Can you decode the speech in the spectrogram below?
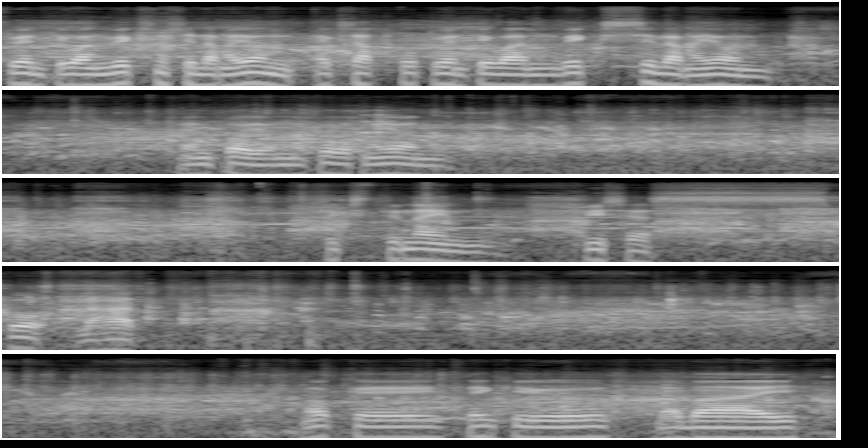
21 weeks na sila ngayon. Eksakto 21 weeks sila ngayon. Yan po yung napulot ngayon. 69 pieces po lahat. Okay thank you. Bye bye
